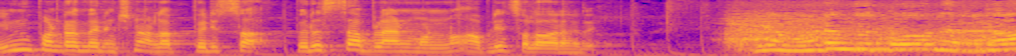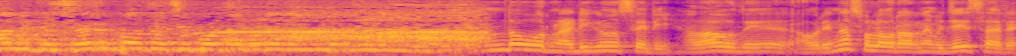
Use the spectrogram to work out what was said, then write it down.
வின் பண்ணுற மாதிரி இருந்துச்சுன்னா நல்லா பெருசாக பெருசாக பிளான் பண்ணணும் அப்படின்னு சொல்ல வராரு என் உடம்பு தோணு. காலுக்கு செருப்பா தச்சு போட்டா கூட நம்ப போவாங்க எந்த ஒரு நடிகரும் சரி. அதாவது அவர் என்ன சொல்ல வர்றாருன்னா விஜய் சார்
